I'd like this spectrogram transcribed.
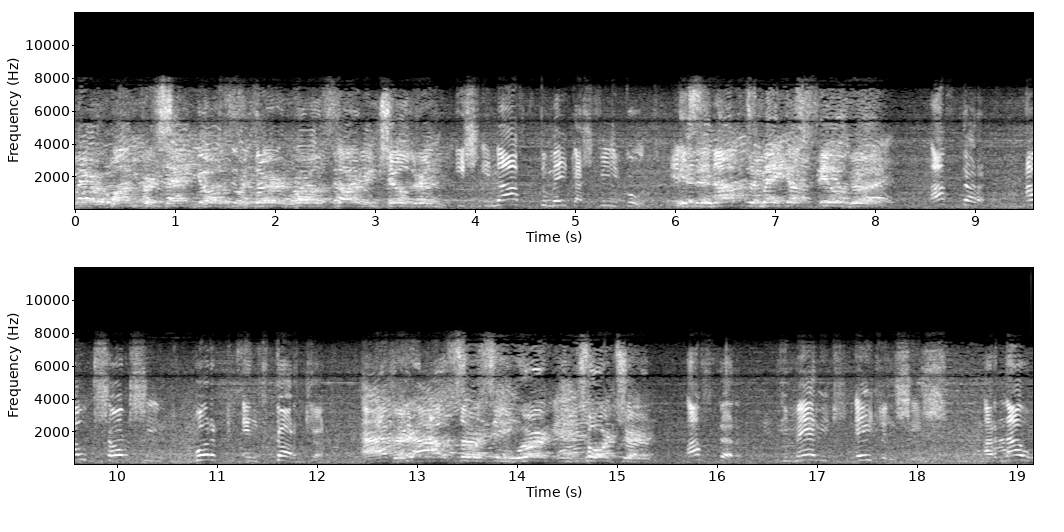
where 1% goes for third world starving children, is enough to make us feel good. is enough to make us feel good. After outsourcing work and torture, After outsourcing work and torture, after the marriage agencies are now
